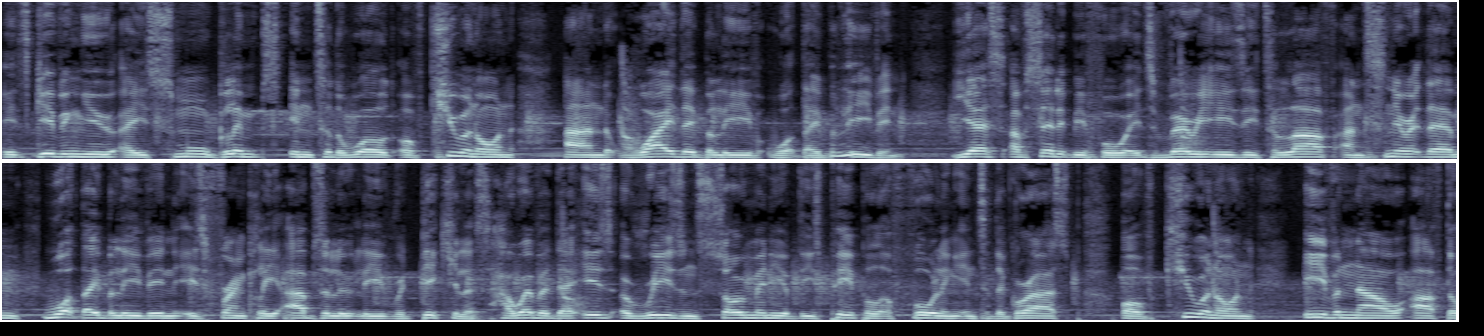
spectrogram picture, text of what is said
It's giving you a small glimpse into the world of QAnon and why they believe what they believe in. Yes, I've said it before, it's very easy to laugh and sneer at them. What they believe in is frankly absolutely ridiculous. However, there is a reason so many of these people are falling into the grasp of QAnon even now after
